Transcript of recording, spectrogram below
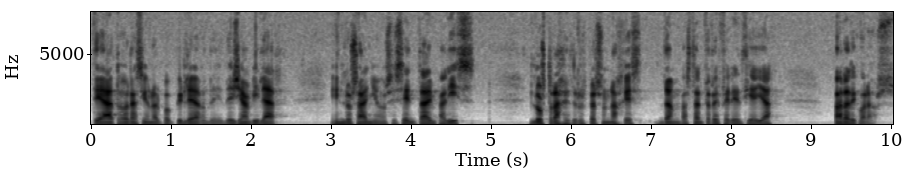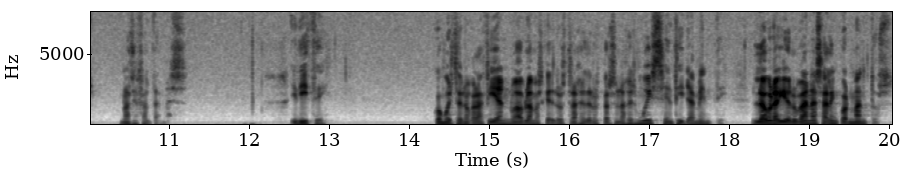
Teatro Nacional Populaire de, de Jean Villard en los años 60 en París, los trajes de los personajes dan bastante referencia ya para decorados. No hace falta más. Y dice, como escenografía no habla más que de los trajes de los personajes muy sencillamente. Laura y Urbana salen con mantos.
